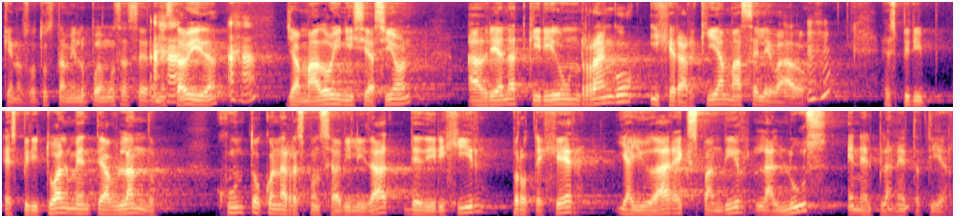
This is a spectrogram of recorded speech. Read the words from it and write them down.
que nosotros también lo podemos hacer en esta vida, ajá. llamado iniciación, habrían adquirido un rango y jerarquía más elevado, espiri- espiritualmente hablando, junto con la responsabilidad de dirigir, proteger y ayudar a expandir la luz en el planeta Tierra.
